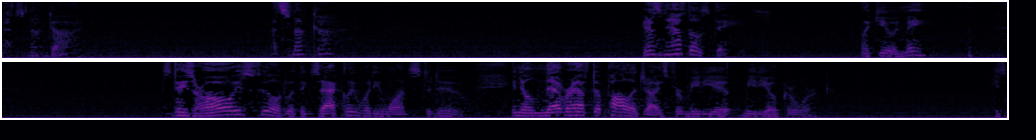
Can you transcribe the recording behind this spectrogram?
That's not God. That's not God. He doesn't have those days like you and me. His days are always filled with exactly what he wants to do. And he'll never have to apologize for medi- mediocre work. He's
